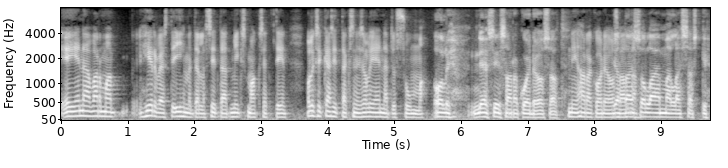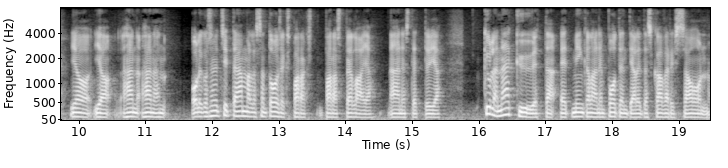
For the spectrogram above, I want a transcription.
ei enää varmaan hirveästi ihmetellä sitä, että miksi maksettiin. Oliko se käsittääkseni, se oli ennätyssumma? Oli, ja siis harakoiden osalta. Niin, harakoiden osalta. Ja taisi olla MLSskin. Joo, ja hän, hän, oliko se nyt sitten MLSn toiseksi paras, paras pelaaja äänestetty, ja kyllä näkyy, että, että minkälainen potentiaali tässä kaverissa on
